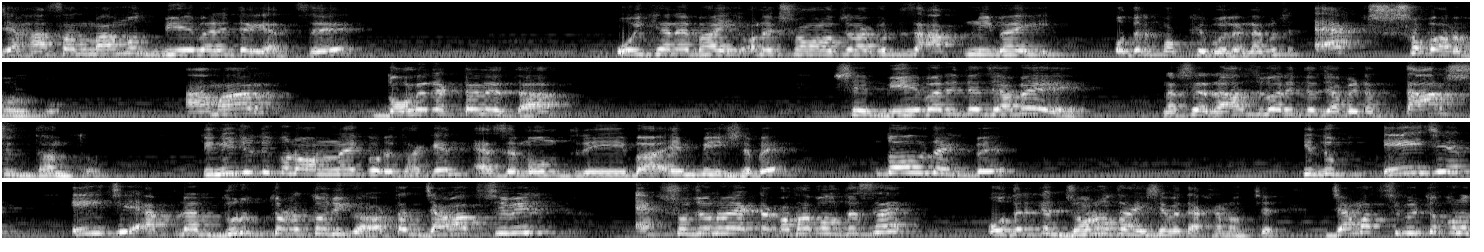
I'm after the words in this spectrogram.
যে হাসান মাহমুদ বিয়ে বাড়িতে গেছে, ওইখানে ভাই অনেক সমালোচনা করতেছে, আপনি ভাই ওদের পক্ষে বলেন আমি একশো বার বলব, আমার দলের একটা নেতা, সে বিয়ে বাড়িতে যাবে না সে রাজবাড়িতে যাবে, এটা তার সিদ্ধান্ত। তিনি যদি কোনো অন্যায় করে থাকেন অ্যাজ এ মন্ত্রী বা এমপি হিসেবে দল দেখবে। কিন্তু এই যে এই যে আপনার দূরত্বটা তৈরি করা অর্থাৎ জামাত শিবির একশো জন হয়ে একটা কথা বলতেছে ওদেরকে জনতা হিসেবে দেখানো হচ্ছে। জামাত শিবির তো কোনো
